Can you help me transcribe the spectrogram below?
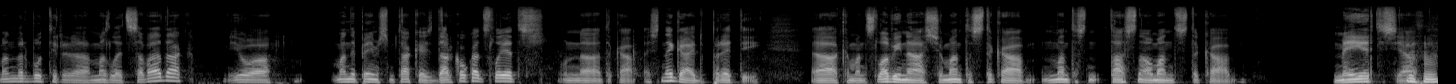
Man varbūt ir uh, mazliet savādāk, jo man ir pieņemsim tā, ka es daru kaut kādas lietas, un uh, kā es negaidu pretī, uh, ka man slavinās, jo man tas, tā kā, man tas, tas nav mans tā kā mērķis, jā. Mm. -hmm.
